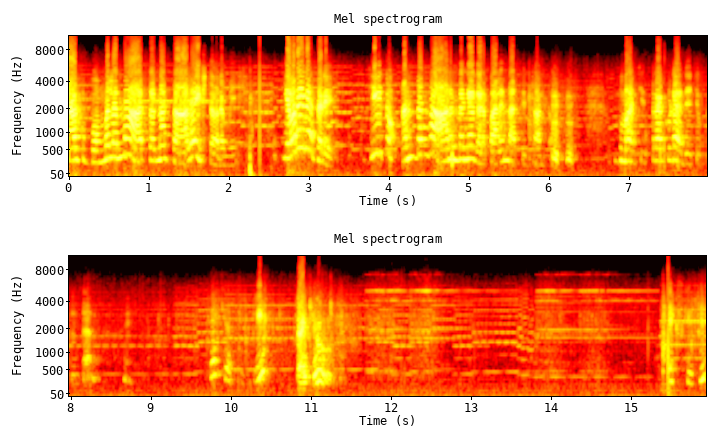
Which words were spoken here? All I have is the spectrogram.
నాకు బొమ్మలన్నా ఆర్ట్ అన్నా చాలా ఇష్టం రమేష్. ఎవరైనా సరే జీవితం అందంగా ఆనందంగా గడపాలని నా సిద్ధాంతం. మా చిత్ర కూడా అదే చెప్తుంటాను. Please thank you excuse me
